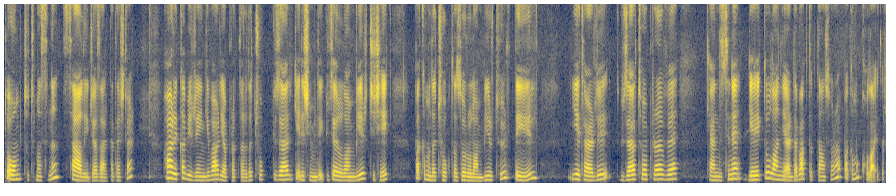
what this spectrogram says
tohum tutmasını sağlayacağız arkadaşlar. Harika bir rengi var, yaprakları da çok güzel, gelişimi de güzel olan bir çiçek. Bakımı da çok da zor olan bir tür değil yeterli güzel toprağı ve kendisine gerekli olan yerde baktıktan sonra bakımı kolaydır.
